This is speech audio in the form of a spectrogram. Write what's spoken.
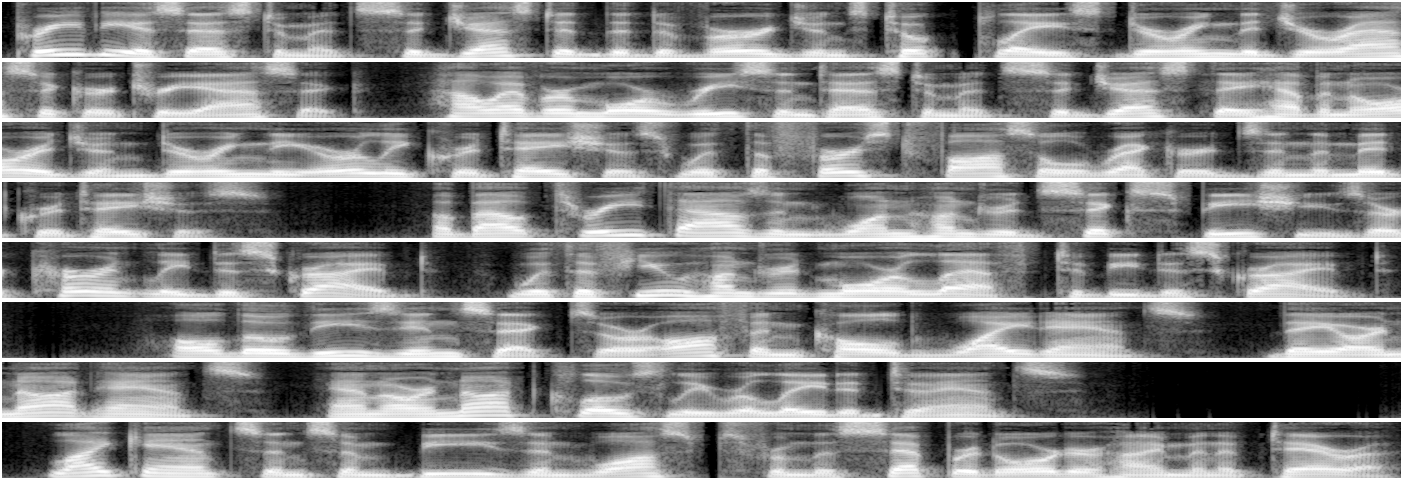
Previous estimates suggested the divergence took place during the Jurassic or Triassic, however more recent estimates suggest they have an origin during the early Cretaceous with the first fossil records in the mid-Cretaceous. About 3,106 species are currently described, with a few hundred more left to be described. Although these insects are often called white ants, they are not ants and are not closely related to ants. Like ants and some bees and wasps from the separate order Hymenoptera,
